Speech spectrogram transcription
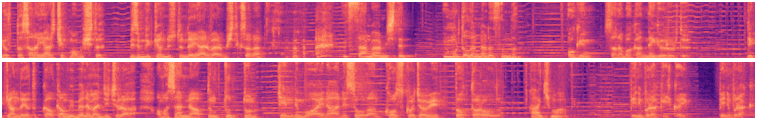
yurtta sana yer çıkmamıştı. Bizim dükkanın üstünde yer vermiştik sana. Sen vermiştin. Yumurtaların arasında. O gün sana bakan ne görürdü? Dükkanda yatıp kalkan bir menemenci çırağı. Ama sen ne yaptın? Tuttun. Kendi muayenehanesi olan koskoca bir doktor oldun. Hakim abi. Beni bırak İlkay'ım. Beni bırak.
